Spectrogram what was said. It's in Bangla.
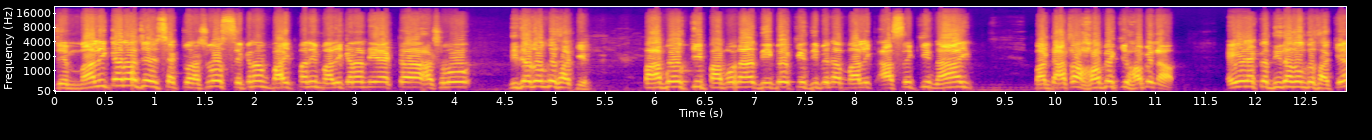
যে মালিকানা যে সেক্টর আসলে সেকেন্ড হ্যান্ড বাইক মানে মালিকানা নিয়ে একটা আসলে দ্বিধাদ্বন্দ্ব থাকে। পাবো কি পাবো না দিবে কি দিবে না মালিক আছে কি নাই বা ডাটা হবে কি হবে না এর একটা দ্বিধাদ্বন্দ্ব থাকে।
